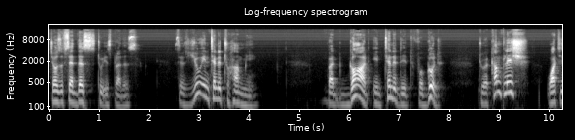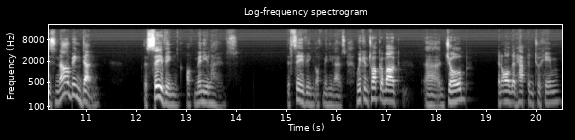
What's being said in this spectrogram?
Joseph said this to his brothers. He says, You intended to harm me, but God intended it for good to accomplish what is now being done the saving of many lives. The saving of many lives. We can talk about uh, Job and all that happened to him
